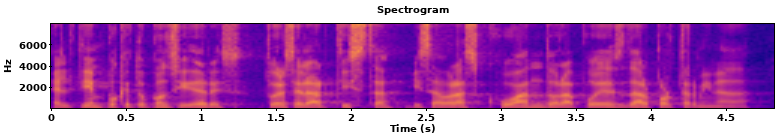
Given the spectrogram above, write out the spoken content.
El tiempo que tú consideres. Tú eres el artista y sabrás cuándo la puedes dar por terminada.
